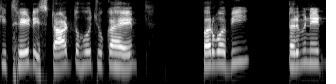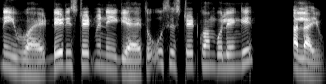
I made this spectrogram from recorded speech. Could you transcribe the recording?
कि थ्रेड स्टार्ट तो हो चुका है, पर वह भी टर्मिनेट नहीं हुआ है डेड स्टेट में नहीं गया है। तो उस स्टेट को हम बोलेंगे अलाइव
